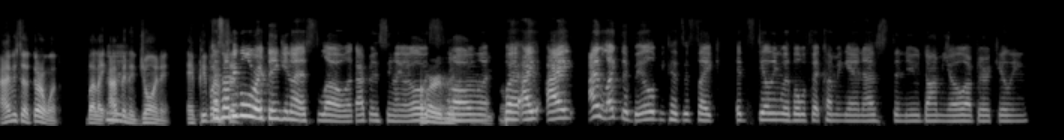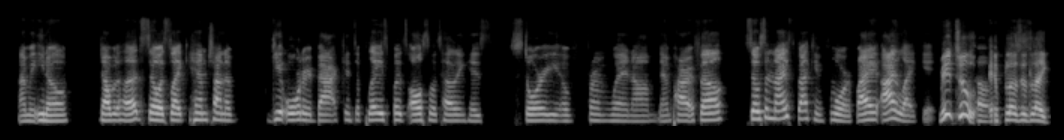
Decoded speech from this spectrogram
I haven't seen the third one but like I've been Mm. enjoying it and people some said- people were thinking that it's slow. Like I've been seeing like, oh, it's slow. like- But I, I, I like the build because it's like it's dealing with Boba Fett coming in as the new Daimyo after killing, I mean, you know, Jabba the Hutt. So it's like him trying to get order back into place, but it's also telling his story of from when um the Empire fell. So it's a nice back and forth. I, I like it. Me too. Oh. And plus, it's like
